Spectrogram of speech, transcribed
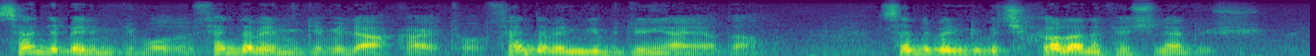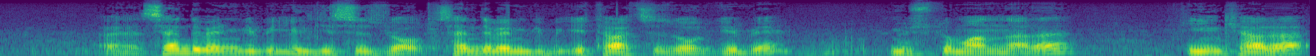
Sen de benim gibi ol. Sen de benim gibi lakayt ol. Sen de benim gibi dünyaya dal. Sen de benim gibi çıkarların peşine düş. Ee, sen de benim gibi ilgisiz ol. Sen de benim gibi itaatsiz ol gibi Müslümanları inkara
